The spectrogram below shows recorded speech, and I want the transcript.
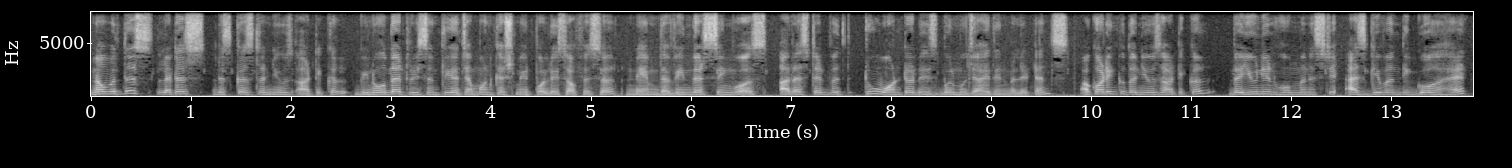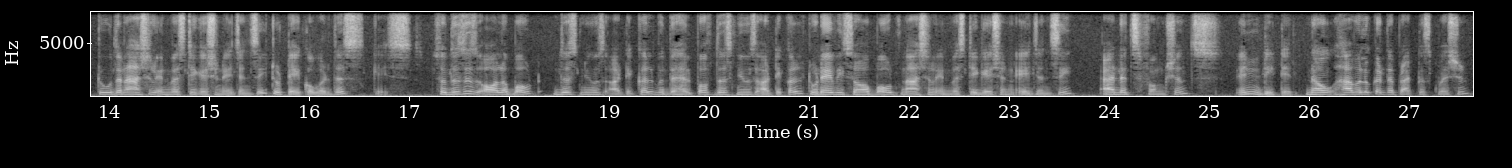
Now with this, let us discuss the news article. We know that recently a Jammu and Kashmir police officer named Davinder Singh was arrested with two wanted Hizbul Mujahideen militants. According to the news article, the Union Home Ministry has given the go-ahead to the National Investigation Agency to take over this case. So this is all about this news article. With the help of this news article, today we saw about National Investigation Agency and its functions in detail. Now have a look at the practice question.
